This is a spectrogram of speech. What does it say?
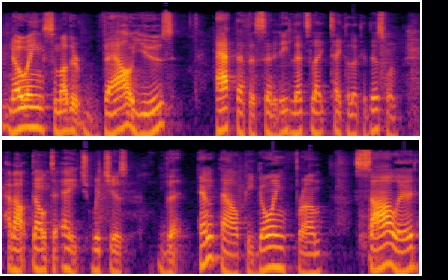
knowing some other values at the vicinity, let's like take a look at this one. How about delta H, which is the enthalpy going from solid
